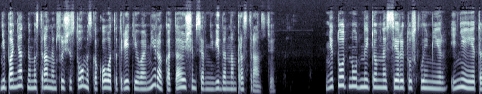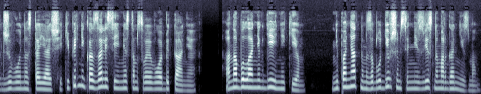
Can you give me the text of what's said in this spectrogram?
непонятным и странным существом из какого-то третьего мира, катающимся в невиданном пространстве. Не тот нудный темно-серый тусклый мир и не этот живой настоящий теперь не казались ей местом своего обитания. Она была нигде и никем, непонятным, заблудившимся неизвестным организмом.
